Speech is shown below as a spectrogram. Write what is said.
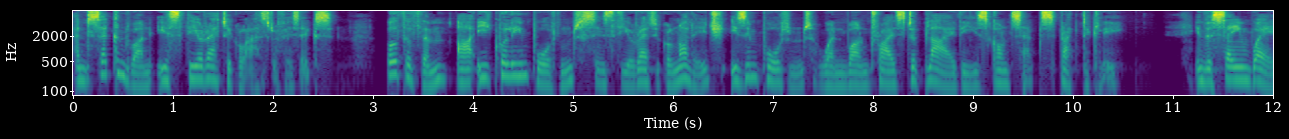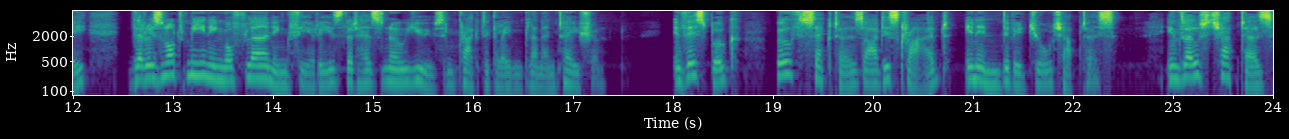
and second one is theoretical astrophysics. Both of them are equally important since theoretical knowledge is important when one tries to apply these concepts practically. In the same way, there is not meaning of learning theories that has no use in practical implementation. In this book, both sectors are described in individual chapters. In those chapters,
